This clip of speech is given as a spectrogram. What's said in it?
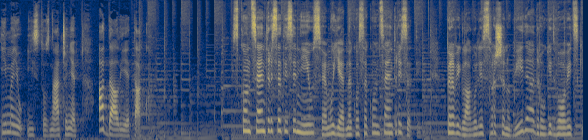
imaju isto značenje. A da li je tako? Skoncentrisati se nije u svemu jednako sa koncentrisati. Prvi glagol je svršenog videa, drugi dvovitski,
